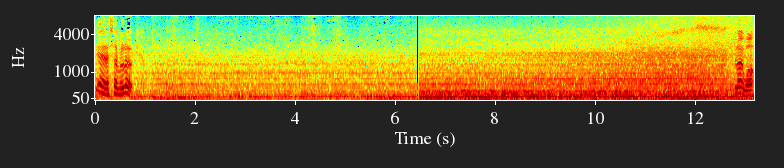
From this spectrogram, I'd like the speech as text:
yeah, let's have a look. Do you know what?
